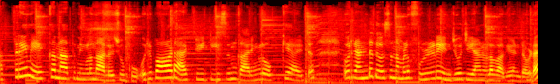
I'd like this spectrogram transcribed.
അത്രയും ഏക്കറിനകത്ത് നിങ്ങളൊന്ന് ആലോചിച്ച് നോക്കൂ. ഒരുപാട് ആക്ടിവിറ്റീസും കാര്യങ്ങളും ഒക്കെ ആയിട്ട് ഒരു രണ്ട് ദിവസം നമ്മൾ ഫുള്ളി എൻജോയ് ചെയ്യാനുള്ള വകയുണ്ട് അവിടെ.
